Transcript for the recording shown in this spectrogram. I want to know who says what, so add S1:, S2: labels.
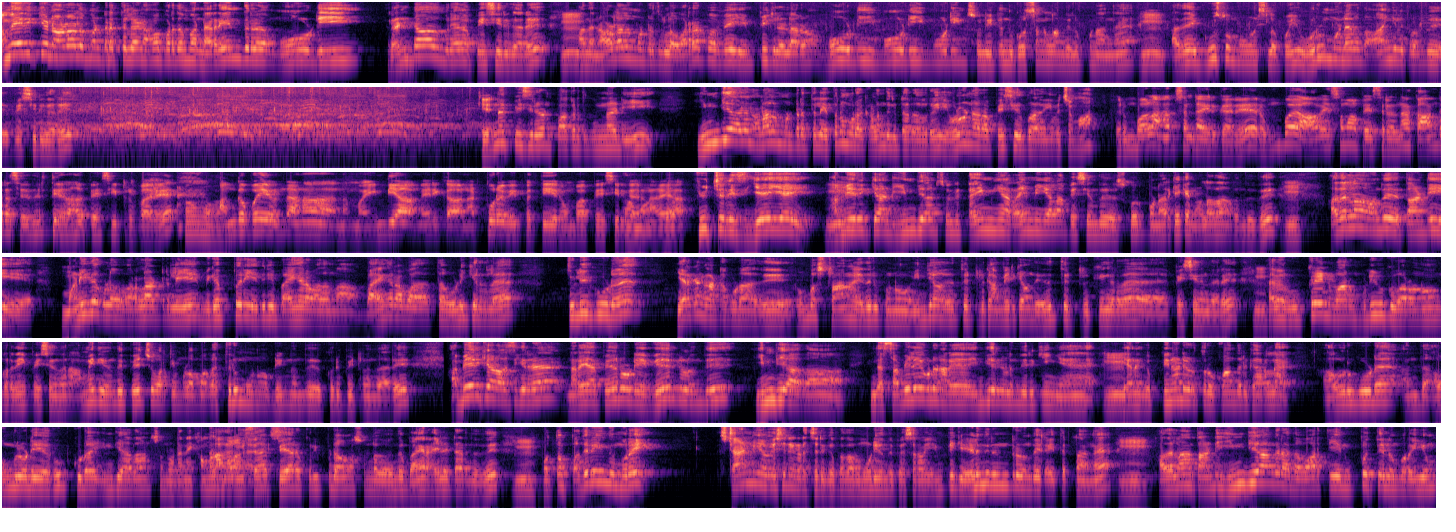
S1: அமெரிக்க நாடாளுமன்றத்துல நம்ம பிரதமர் நரேந்திர மோடி ரெண்டாவது முறையாக பேசியிருக்காரு. அந்த நாடாளுமன்றத்துக்குள்ள வர்றப்பவே எம்பிக்கள் எல்லாரும் மோடி மோடி மோடின்னு சொல்லிட்டு இந்த கோஷங்கள்லாம் வந்து எழுப்புனாங்க. அதே கூஸ்பம் மூமெண்ட்ஸ்ல போய் ஒரு மணி நேரம் அந்த ஆங்கிலத்துல வந்து பேசியிருக்காரு. என்ன பேசியிருக்காருன்னு பாக்குறதுக்கு முன்னாடி இந்தியாவில நாடாளுமன்றத்துல எத்தனை முறை கலந்துகிட்டாரு அவரு? எவ்வளவு நேரம் பேசியிருப்பாரு அதிகபட்சமா?
S2: பெரும்பாலும் ஆப்சென்ட் ஆயிருக்காரு. ரொம்ப ஆவேசமா பேசுறதுனா காங்கிரஸ் எதிர்த்து ஏதாவது பேசிட்டு இருப்பாரு. அங்க போய் வந்து ஆனா நம்ம இந்தியா அமெரிக்கா நட்புறவை பத்தி ரொம்ப பேசியிருக்காரு நிறைய.
S1: Future is AI America and இந்தியான்னு சொல்லி ரைமிங்கா எல்லாம் பேசி வந்து ஸ்கோர் பண்ணாரு. கேட்க நல்லா தான் இருந்தது. அதெல்லாம் வந்து தாண்டி மனிதகுல வரலாற்றிலேயே மிகப்பெரிய எதிரி பயங்கரவாதம் தான் பயங்கரவாதத்தை ஒழிக்கிறதுல துளி கூட இறக்கம் காட்டக்கூடாது ரொம்ப ஸ்ட்ராங்கா எதிர்க்கணும் இந்தியாவை எதிர்த்துட்டு இருக்கு அமெரிக்கா வந்து எதிர்த்துட்டு இருக்குங்கிறத பேசியிருந்தாரு. அதே மாதிரி உக்ரைன் வார் முடிவுக்கு வரணுங்கிறதையும் பேசியிருந்தாரு அமைதி வந்து பேச்சுவார்த்தை மூலமாக திரும்பணும் அப்படின்னு வந்து குறிப்பிட்டிருந்தாரு அமெரிக்காவில் வசிக்கிற நிறைய பேருடைய வேர்கள் வந்து இந்தியா தான் இந்த சபையிலே கூட நிறைய இந்தியர்கள் வந்து இருக்கீங்க. எனக்கு பின்னாடி ஒருத்தர் உட்கார்ந்துருக்காருல்ல அவரு கூட அந்த அவங்களுடைய ரூட் கூட இந்தியா தான் சொன்ன உடனே கமலா ஹாரிஸ. பேரை குறிப்பிடாம சொன்னது வந்து பயங்கர ஹைலைட்டா இருந்தது. மொத்தம் பதினைந்து முறை ஸ்டாண்டிங் அவேஷனே கிடைச்சிருக்கு. பிரதமர் மோடி வந்து பேசுறவ எம்பிக்கு எழுந்து நின்று வந்து கைத்தட்டினாங்க
S2: ம்.
S1: அதெல்லாம் தாண்டி இந்தியாங்கிற அந்த வார்த்தையை முப்பத்தேழு முறையும்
